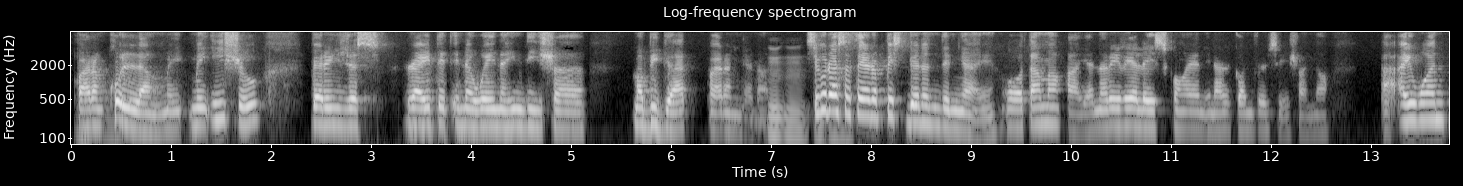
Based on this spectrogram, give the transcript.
parang cool lang. May, may issue, pero you just write it in a way na hindi siya mabigat, parang gano'n. Mm-mm. Siguro as a therapist, ganun din nga eh. O, tama ka. Yan, nare-realize ko ngayon in our conversation, no? Uh, I want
